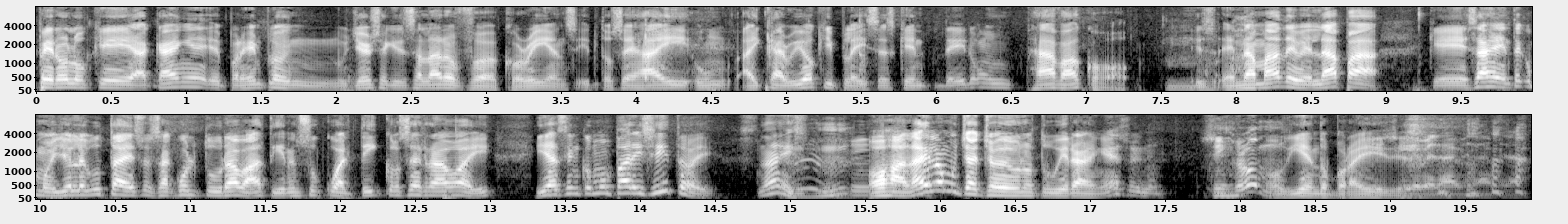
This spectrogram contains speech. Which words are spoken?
pero lo que acá, en, eh, por ejemplo, en New Jersey, there's a lot of uh, Koreans. Entonces hay un hay karaoke places que they don't have alcohol. Es, es nada más de verdad para que esa gente, como a ellos les gusta eso, esa cultura va, tienen su cuartico cerrado ahí y hacen como un parisito ahí. It's nice. Ojalá y los muchachos de uno tuvieran eso y no Sin romo. odiando por ahí. Sí, es verdad, es verdad,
